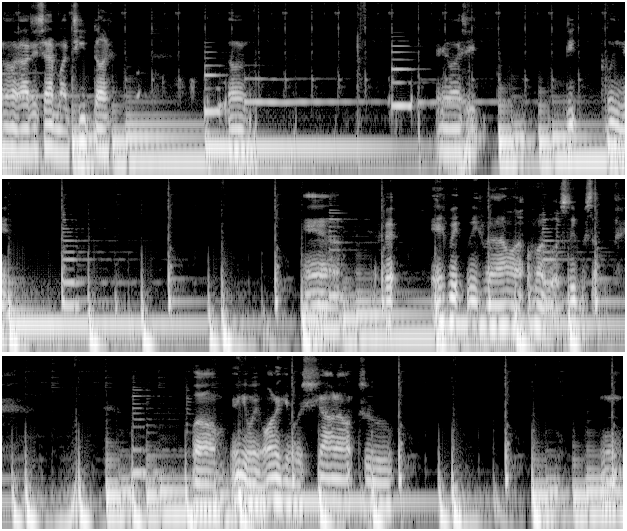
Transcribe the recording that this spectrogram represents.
Uh, I just had my teeth done. Um, you know, I see deep clean it. And if it if it me when I want, want to go to sleep or something. Well, anyway, I want to give a shout out to mm,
